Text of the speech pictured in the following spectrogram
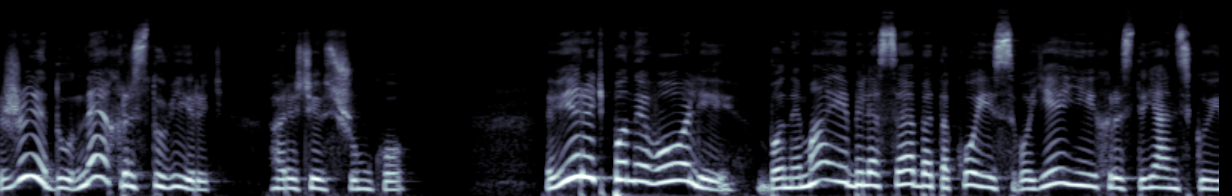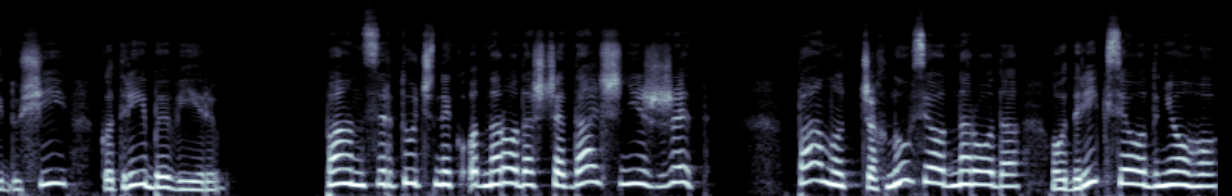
жиду, не Христу вірить, гарячився Шумко. Вірить по неволі, бо немає біля себе такої своєї християнської душі, котрій би вірив. Пан сертучник од народа ще дальш, ніж жит. Пан отчахнувся од народа, одрікся од нього,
